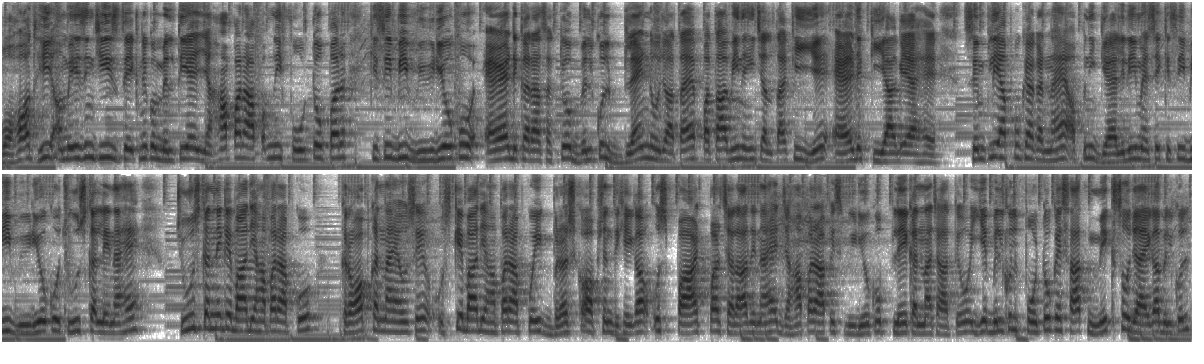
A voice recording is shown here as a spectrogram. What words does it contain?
बहुत ही अमेजिंग चीज़ देखने को मिलती है। यहाँ पर आप अपनी फ़ोटो पर किसी भी वीडियो को ऐड करा सकते हो। बिल्कुल ब्लेंड हो जाता है पता भी नहीं चलता कि ये ऐड किया गया है। सिंपली आपको क्या करना है अपनी गैलरी में से किसी भी वीडियो को चूज़ कर लेना है। चूज़ करने के बाद यहाँ पर आपको क्रॉप करना है उसे। उसके बाद यहाँ पर आपको एक ब्रश का ऑप्शन दिखेगा। उस पार्ट पर चला देना है जहाँ पर आप इस वीडियो को प्ले करना चाहते हो। ये बिल्कुल फ़ोटो के साथ मिक्स हो जाएगा बिल्कुल।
